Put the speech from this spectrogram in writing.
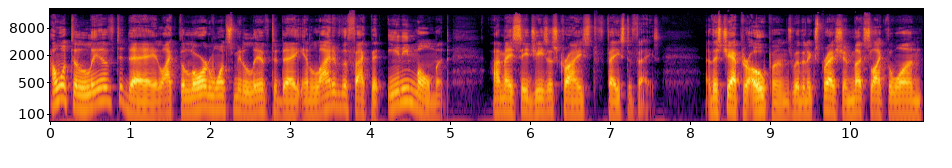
I want to live today like the Lord wants me to live today in light of the fact that any moment I may see Jesus Christ face to face. This chapter opens with an expression much like the one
